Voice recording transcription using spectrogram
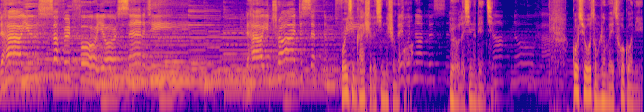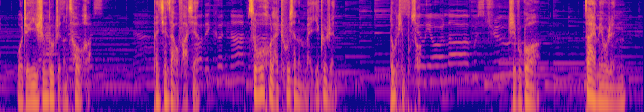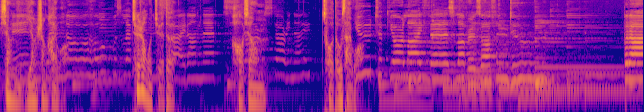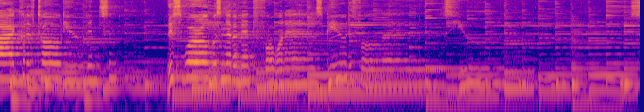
how you suffered for your sanity how you tried to set them free 我已经开始了新的生活又有了新的恋情。过去我总认为错过你我这一生都只能凑合但现在我发现似乎后来出现的每一个人都挺不错只不过再也没有人像你一样伤害我却让我觉得好像错都在我。But I could have told you, Vincent, this world was never meant for one as beautiful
